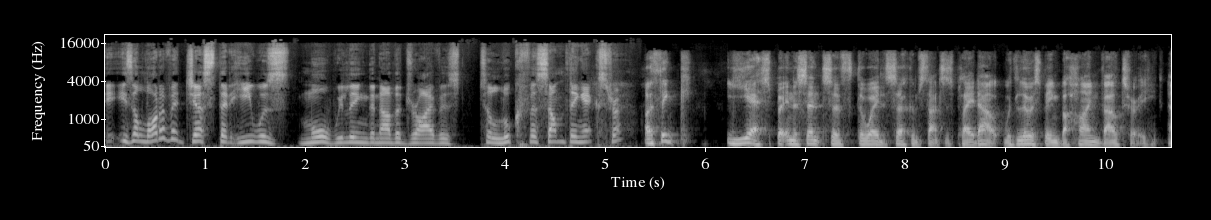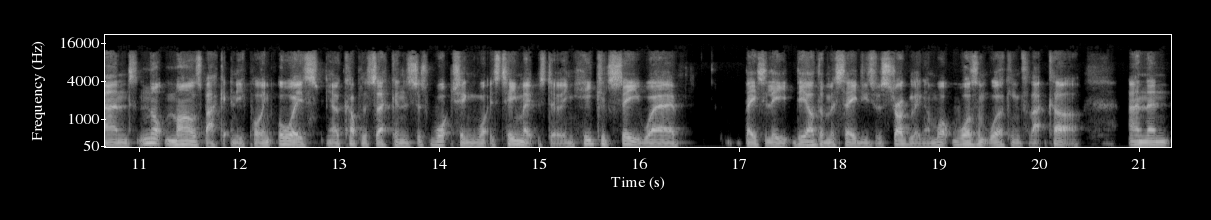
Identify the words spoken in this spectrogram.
is a lot of it just that he was more willing than other drivers to look for something extra? I think Yes, but in a sense of the way the circumstances played out, with Lewis being behind Valtteri and not miles back at any point, always you know a couple of seconds just watching what his teammate was doing, he could see where basically the other Mercedes was struggling and what wasn't working for that car, and then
